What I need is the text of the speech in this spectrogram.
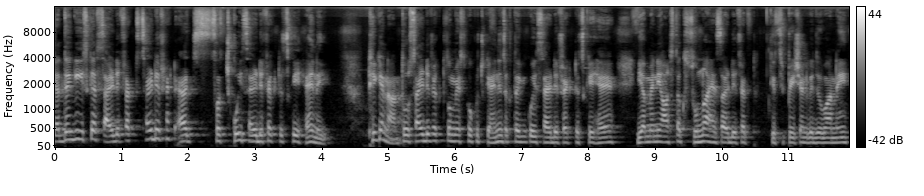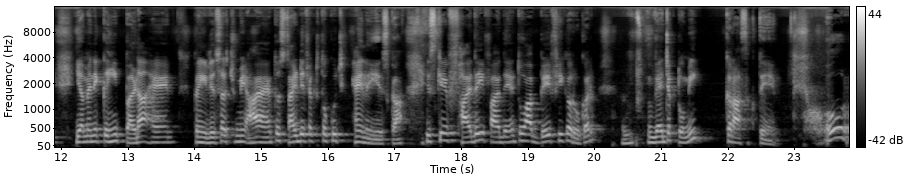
कहते हैं कि इसका side effect side effect as such कोई साइड इफ़ेक्ट इसके है नहीं। ठीक है ना? तो साइड इफ़ेक्ट तो मैं इसको कुछ कह नहीं सकता कि कोई साइड इफ़ेक्ट इसके है, या मैंने आज तक सुना है साइड इफ़ेक्ट किसी पेशेंट के जबाने या मैंने कहीं पढ़ा है, कहीं रिसर्च में आया है तो साइड इफ़ेक्ट तो कुछ है नहीं है इसका। इसके फ़ायदे ही फ़ायदे हैं तो आप बेफिक्र होकर वेजेक्टोमी करा सकते हैं। और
